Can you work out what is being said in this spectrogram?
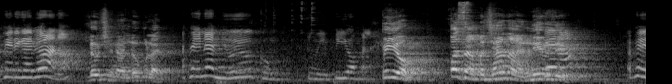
အဖေတကယ်ပြောတာနော်လှုပ်ချင်တာလှုပ်ပလိုက်အဖေနဲ့မျိုးရိုးကူတူရင်ပြီးရောမလားပြီးတော့ပတ်စံမချမ်းသာနေမကဲသိနော်အဖေ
